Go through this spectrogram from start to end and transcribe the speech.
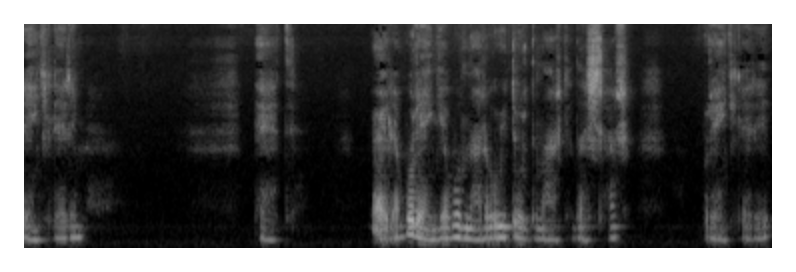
renklerim. Evet. Böyle bu renge bunları uydurdum arkadaşlar. Bu renkleri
